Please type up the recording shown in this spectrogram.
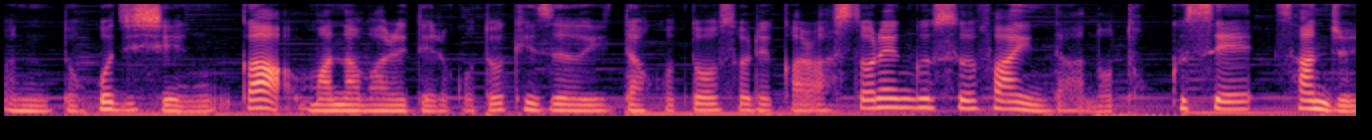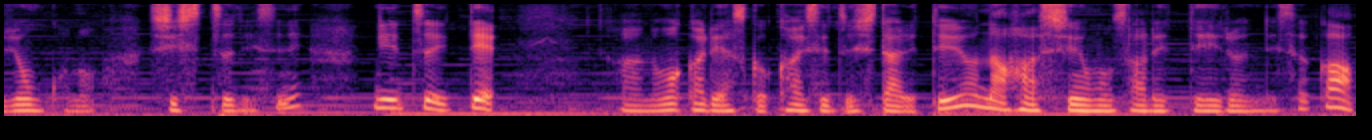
うん、とご自身が学ばれていること気づいたことそれからストレングスファインダーの特性34個の資質ですね。についてあの分かりやすく解説したりというような発信をされているんですが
